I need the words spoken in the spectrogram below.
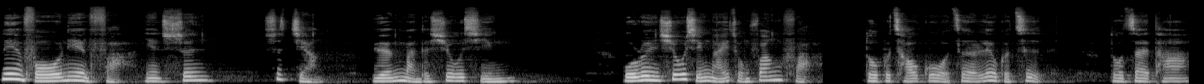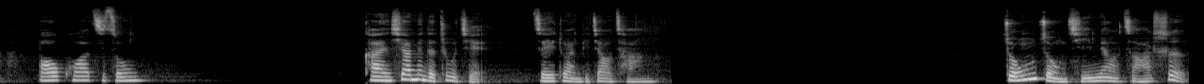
念佛、念法、念僧，是讲圆满的修行。无论修行哪一种方法，都不超过这六个字，都在它包括之中。看下面的注解，这一段比较长。种种奇妙杂色，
